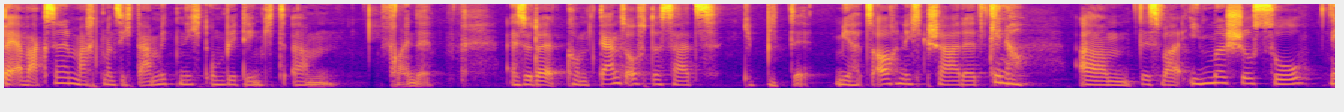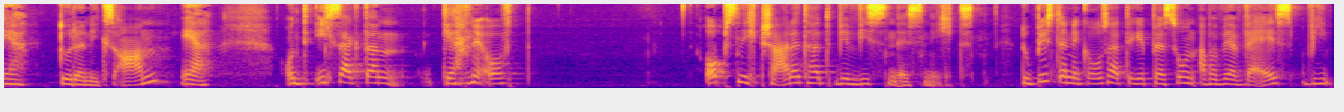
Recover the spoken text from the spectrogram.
bei Erwachsenen macht man sich damit nicht unbedingt ähm, Freunde. Also da kommt ganz oft der Satz, bitte, mir hat's auch nicht geschadet. Genau. Ähm, das war immer schon so. Ja. Tu da nichts an. Ja. Und ich sage dann gerne oft, ob's nicht geschadet hat, wir wissen es nicht. Du bist eine großartige Person, aber wer weiß, wie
